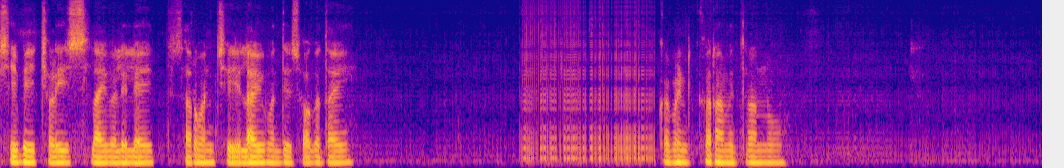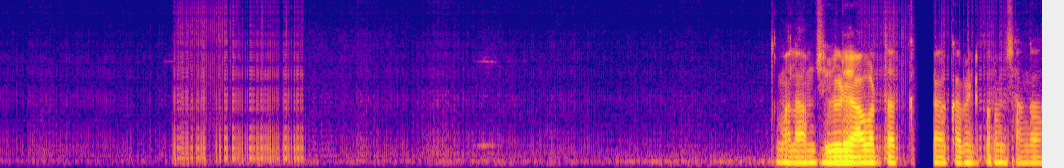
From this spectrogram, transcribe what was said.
एकशे बेचाळीस लाईव्ह आलेले आहेत. सर्वांचे लाईव्हमध्ये स्वागत आहे. कमेंट करा मित्रांनो. तुम्हाला आमचे व्हिडिओ आवडतात का कमेंट करून सांगा.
